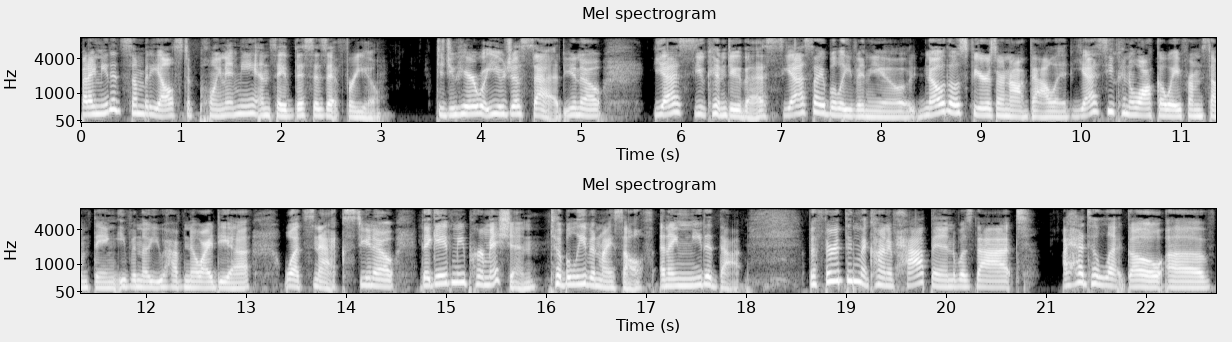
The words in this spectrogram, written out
but I needed somebody else to point at me and say, This is it for you. Did you hear what you just said? You know, Yes, you can do this. Yes, I believe in you. No, those fears are not valid. Yes, you can walk away from something even though you have no idea what's next. You know, they gave me permission to believe in myself, and I needed that. The third thing that kind of happened was that I had to let go of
